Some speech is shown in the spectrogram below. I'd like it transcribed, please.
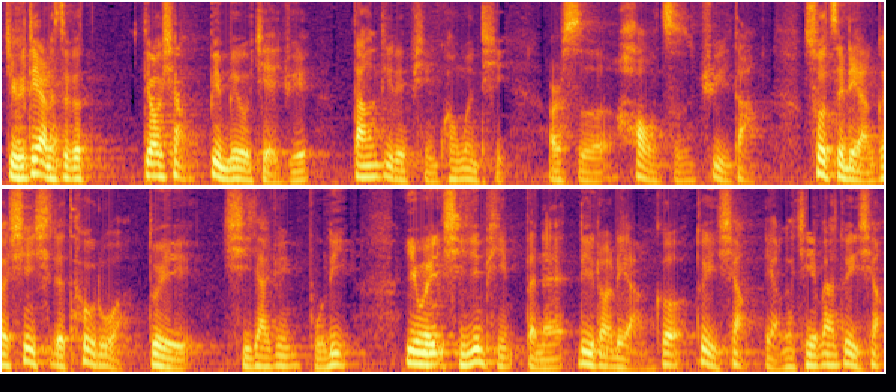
结果建的这个雕像并没有解决当地的贫困问题，而是耗资巨大。说这两个信息的透露啊，对习家军不利，因为习近平本来立了两个对象，两个接班对象，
